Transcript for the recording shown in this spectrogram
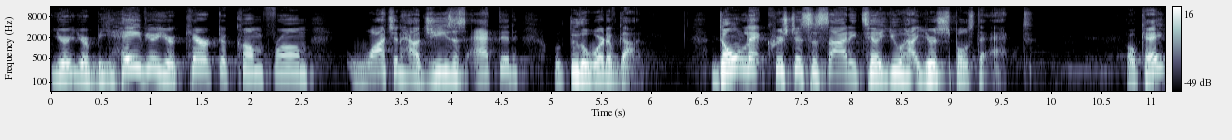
your your behavior, your character come from watching how Jesus acted through the word of God. Don't let Christian society tell you how you're supposed to act. Okay?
